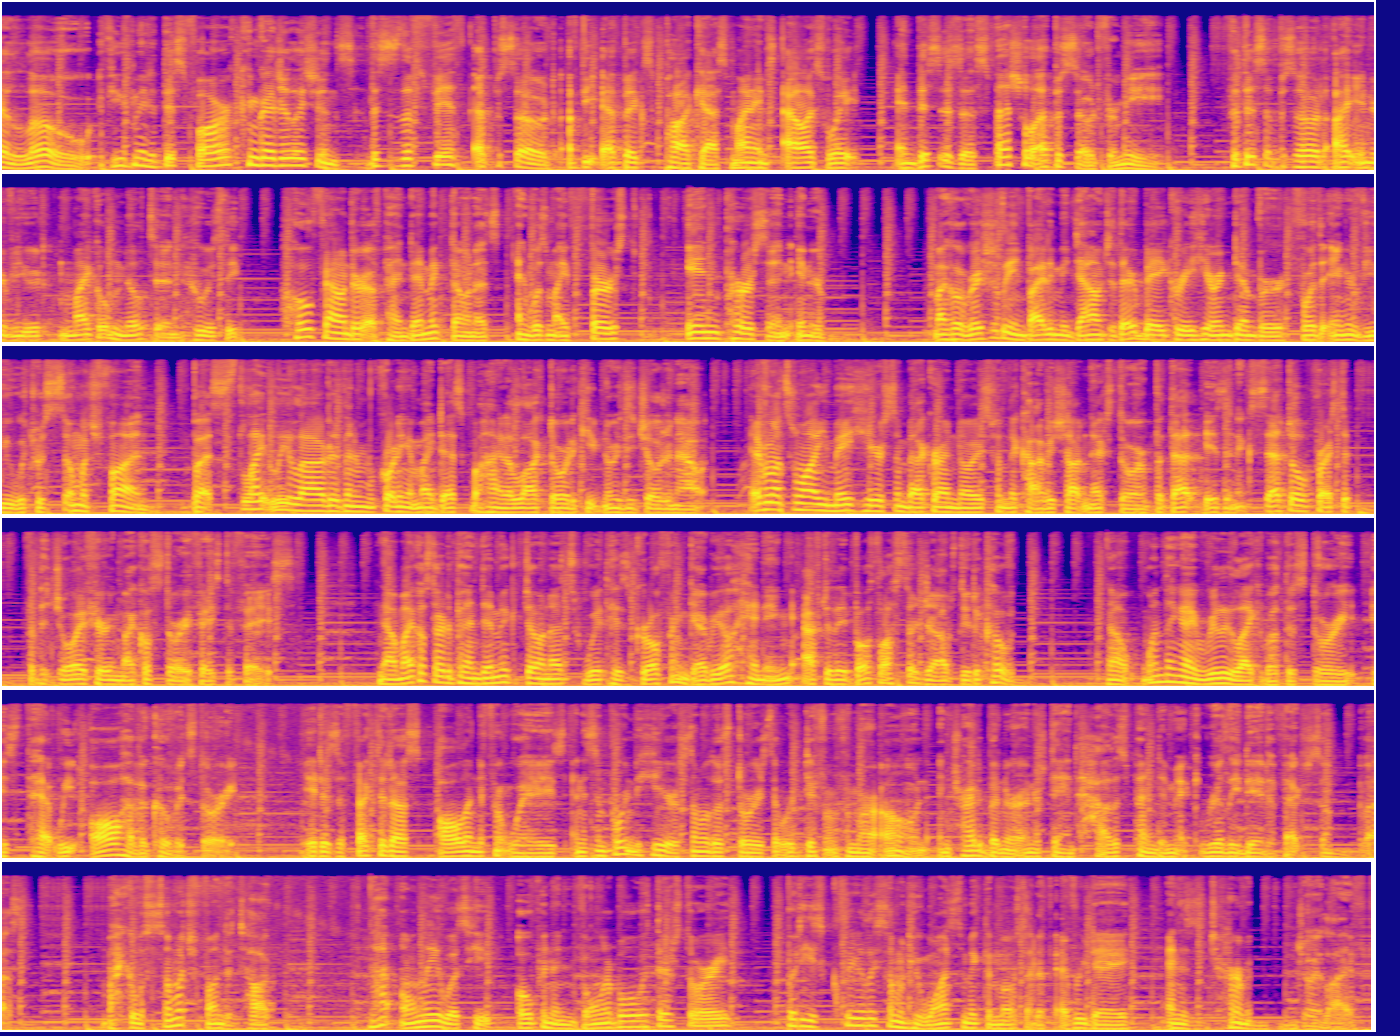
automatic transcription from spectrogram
Hello. If you've made it this far, congratulations. This is the fifth episode of the Epics podcast. My name's Alex Waite, and this is a special episode for me. For this episode, I interviewed Michael Milton, who is the co founder of Pandemic Donuts and was my first in person interview. Michael graciously invited me down to their bakery here in Denver for the interview, which was so much fun, but slightly louder than recording at my desk behind a locked door to keep noisy children out. Every once in a while, you may hear some background noise from the coffee shop next door, but that is an acceptable price to for the joy of hearing Michael's story face to face. Now, Michael started Pandemic Donuts with his girlfriend Gabrielle Henning after they both lost their jobs due to COVID. Now, one thing I really like about this story is that we all have a COVID story. It has affected us all in different ways, and it's important to hear some of those stories that were different from our own and try to better understand how this pandemic really did affect some of us. Michael was so much fun to talk. Not only was he open and vulnerable with their story, but he's clearly someone who wants to make the most out of every day and is determined to enjoy life.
